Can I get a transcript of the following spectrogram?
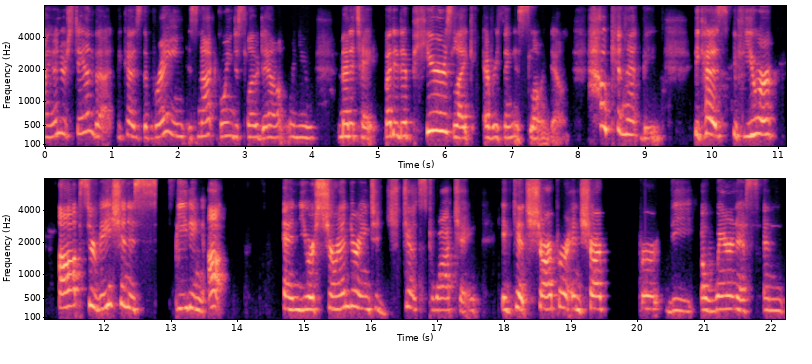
I understand that because the brain is not going to slow down when you meditate, but it appears like everything is slowing down. How can that be? Because if your observation is speeding up and you're surrendering to just watching, it gets sharper and sharper. The awareness and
